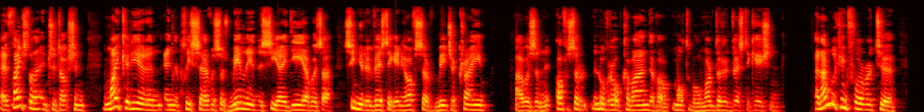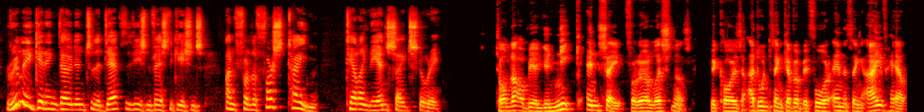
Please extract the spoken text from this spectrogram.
Uh, thanks for that introduction. My career in, in the police service was mainly in the CID. I was a senior investigating officer of major crime. I was an officer in overall command of a multiple murder investigation. And I'm looking forward to really getting down into the depth of these investigations and for the first time telling the inside story. Tom, that'll be a unique insight for our listeners because I don't think ever before anything I've heard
